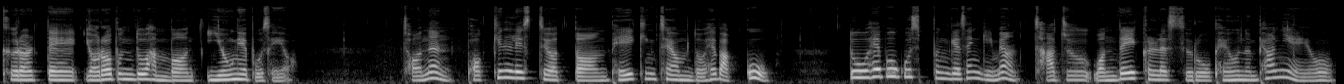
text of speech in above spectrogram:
그럴 때 여러분도 한번 이용해 보세요. 저는 버킷리스트였던 베이킹 체험도 해봤고, 또 해보고 싶은 게 생기면 자주 one-day class로 배우는 편이에요.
